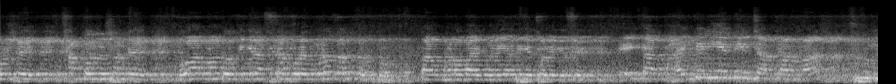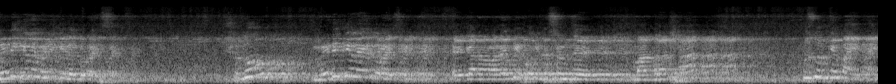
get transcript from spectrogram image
বসে ছাত্রদের সাথে দোয়া করতো জিজ্ঞাসা করে মোনাজাত করতো তার বড় ভাই দুনিয়া থেকে চলে গেছে। এই তার ভাইকে নিয়ে তিন, চার, পাঁচ মাস শুধু মেডিকেলে মেডিকেলে দৌড়াইছে। শুধু মেডিকেলে রয়েছে এই কারণে অনেকে বলতেছেন যে, মাদ্রাসা হুজুরকে পাই নাই।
